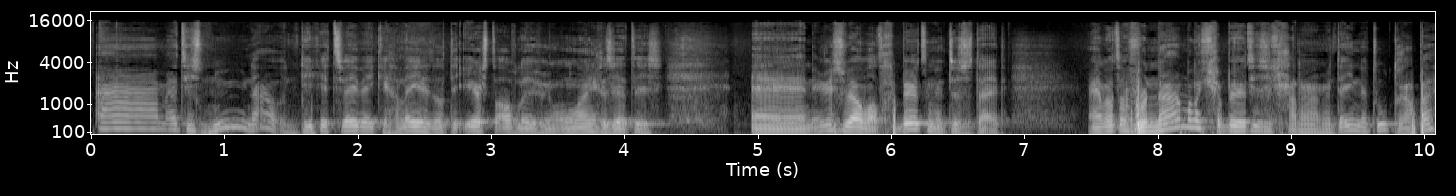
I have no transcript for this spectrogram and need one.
Ah, het is nu, nou, een dikke twee weken geleden dat de eerste aflevering online gezet is. En er is wel wat gebeurd in de tussentijd. En wat er voornamelijk gebeurd is, ik ga er maar meteen naartoe trappen.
